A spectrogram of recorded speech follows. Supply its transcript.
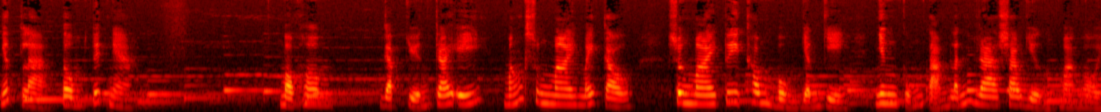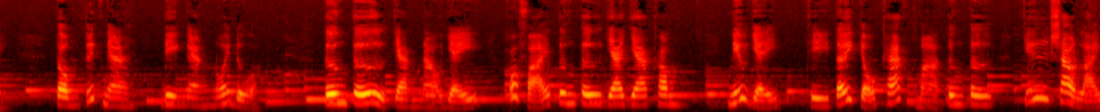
Nhất là Tôn Tuyết Nga Một hôm, Gặp chuyện trái ý, Mắng Xuân Mai mấy câu Xuân Mai tuy không buồn giận gì, nhưng cũng tạm lánh ra sau giường mà ngồi. Tôn Tuyết Nga đi ngang nói đùa. Tương tư chàng nào vậy? Có phải tương tư gia gia không? Nếu vậy thì tới chỗ khác mà tương tư, chứ sao lại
